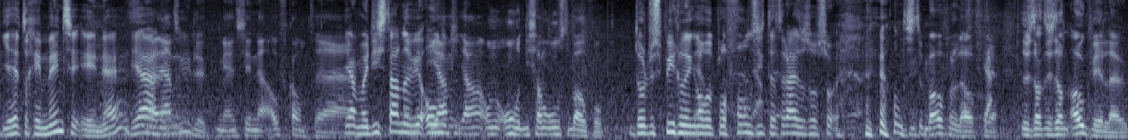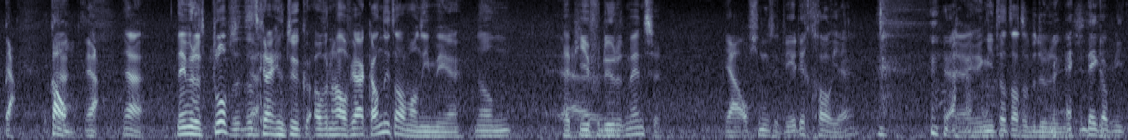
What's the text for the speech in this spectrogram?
je hebt er geen mensen in, hè? Ja, natuurlijk. Mensen in de overkant. eh, Ja, maar die staan er weer ja, onder. ja, on- on- die staan onderstebovenop. Door de spiegeling op het plafond ziet dat eruit alsof ze ondersteboven lopen. Ja. Ja. Dus dat is dan ook weer leuk. Ja, kan. Ja. Nee, maar dat klopt. Dat krijg je natuurlijk over een half jaar kan dit allemaal niet meer. Dan heb je hier voortdurend mensen. ja, of ze moeten het weer dichtgooien. Hè? Ja. ik denk niet dat dat de bedoeling is. Ik denk ook niet.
